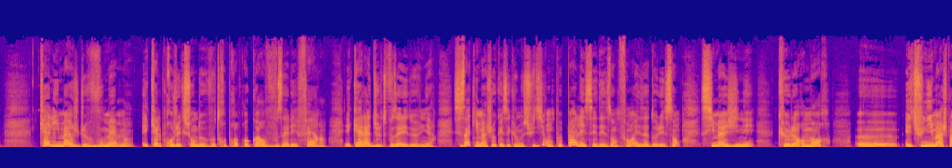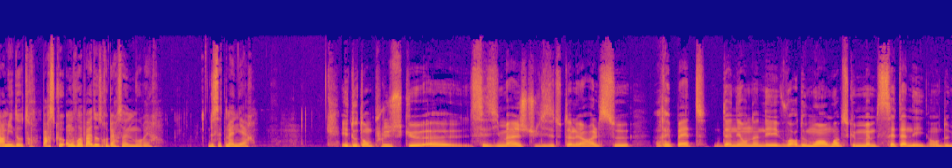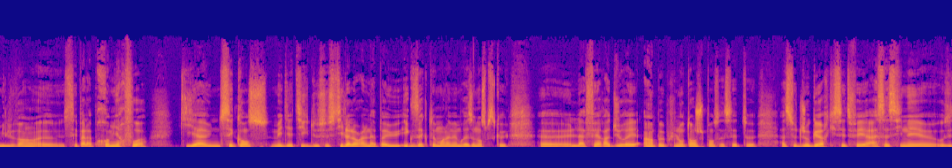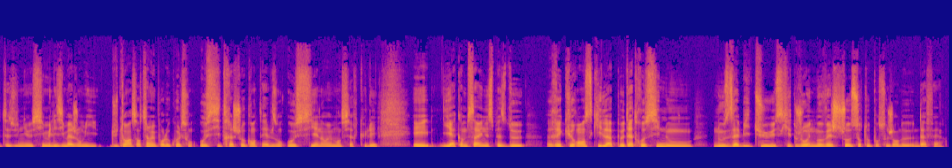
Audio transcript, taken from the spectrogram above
Quelle image de vous-même et quelle projection de votre propre corps vous allez faire et quel adulte vous allez devenir C'est ça qui m'a choqué, c'est que je me suis dit, on ne peut pas laisser des enfants et des adolescents s'imaginer que leur mort euh, est une image parmi d'autres, parce qu'on ne voit pas d'autres personnes mourir de cette manière. Et d'autant plus que euh, ces images, tu le disais tout à l'heure, elles se répète d'année en année, voire de mois en mois, parce que même cette année, en 2020, euh, c'est pas la première fois qu'il y a une séquence médiatique de ce style. Alors elle n'a pas eu exactement la même résonance parce que euh, l'affaire a duré un peu plus longtemps. Je pense à, cette, à ce jogger qui s'est fait assassiner euh, aux États-Unis aussi, mais les images ont mis du temps à sortir, mais pour le coup elles sont aussi très choquantes et elles ont aussi énormément circulé. Et il y a comme ça une espèce de récurrence qui là peut-être aussi nous, nous habitue, ce qui est toujours une mauvaise chose, surtout pour ce genre d'affaires.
